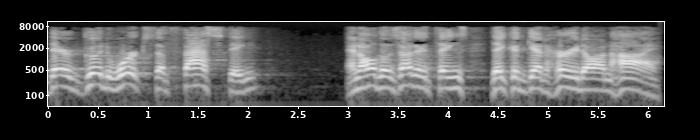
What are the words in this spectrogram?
their good works of fasting and all those other things, they could get heard on high.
